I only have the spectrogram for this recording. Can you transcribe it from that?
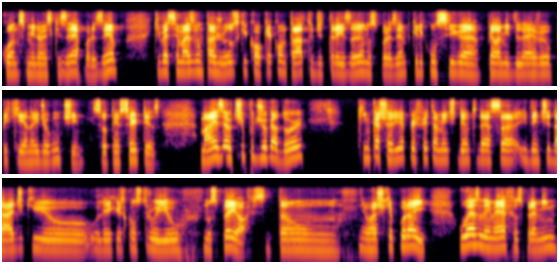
quantos milhões quiser, por exemplo, que vai ser mais vantajoso que qualquer contrato de três anos, por exemplo, que ele consiga pela mid-level pequena aí de algum time. Isso eu tenho certeza. Mas é o tipo de jogador que encaixaria perfeitamente dentro dessa identidade que o, o, Lakers construiu nos playoffs. Então, eu acho que é por aí. O Wesley Matthews, para mim,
